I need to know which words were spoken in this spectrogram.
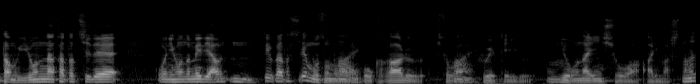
多分いろんな形でこう日本のメディアっうん。ていう形でもその、はい。こう関わる人が増えているような印象はありました。はい。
